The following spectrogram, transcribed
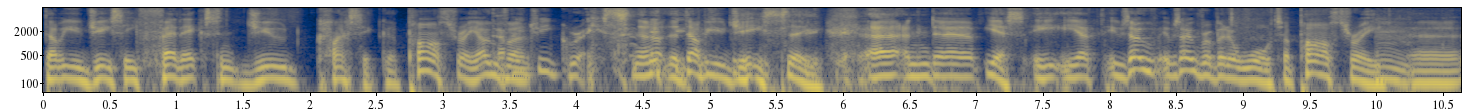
WGC FedEx St Jude Classic. A par three over. WG Grace. No, not the WGC. uh, and uh, yes, he, he, had, he was over. It was over a bit of water, par three, uh,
